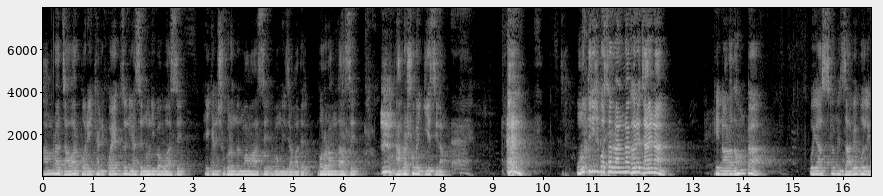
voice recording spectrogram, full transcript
আমরা যাওয়ার পরে এখানে কয়েকজনই আছে, ননীবাবু আছে এখানে সুকরঞ্জন মামা আছে এবং এই যে আমাদের বলরামদা আছে। আমরা সবাই গিয়েছিলাম। উনত্রিশ বছর রান্নাঘরে যায় না। এই নরাধমটা ওই আশ্রমে যাবে বলে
